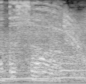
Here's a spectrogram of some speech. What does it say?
at the soul.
